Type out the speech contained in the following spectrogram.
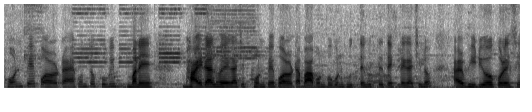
ফোনপে পরোটা। এখন তো খুবই মানে ভাইরাল হয়ে গেছে ফোনপে পরোটা। বাবুন বুবন ঘুরতে ঘুরতে দেখতে গেছিল আর ভিডিও করেছে।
